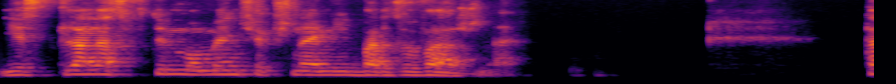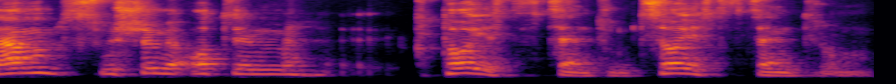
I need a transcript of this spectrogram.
jest dla nas w tym momencie przynajmniej bardzo ważne. Tam słyszymy o tym, kto jest w centrum, co jest w centrum,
